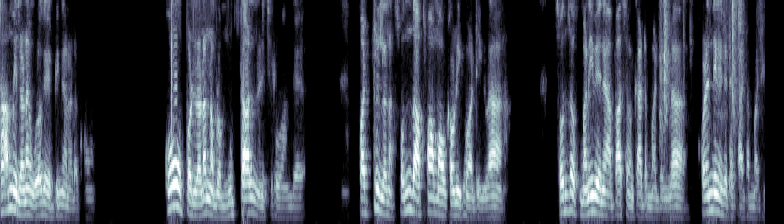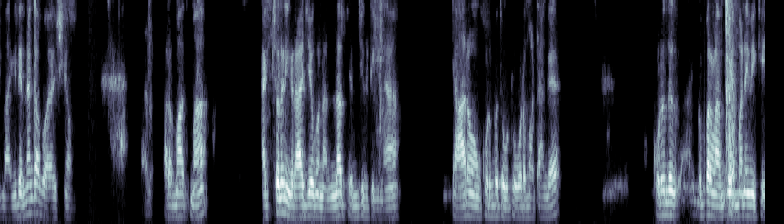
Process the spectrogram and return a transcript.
காமி இல்லைன்னா உலகம் எப்படிங்க நடக்கும்? கோவப்படலன்னா நம்மள முட்டால் நினைச்சிருவாங்க. பற்று இல்லைன்னா சொந்த அப்பா அம்மாவை கவனிக்க மாட்டீங்களா? சொந்த மனைவியை பாசம் காட்ட மாட்டீங்களா? குழந்தைங்க கிட்ட காட்ட மாட்டீங்களா? இது என்னங்க விஷயம்? பரமாத்மா ஆக்சுவலா நீங்க ராஜயோகம் நல்லா தெரிஞ்சுக்கிட்டீங்கன்னா யாரும் குடும்பத்தை விட்டு ஓட மாட்டாங்க. குழந்தை பாருங்களா என் மனைவிக்கு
